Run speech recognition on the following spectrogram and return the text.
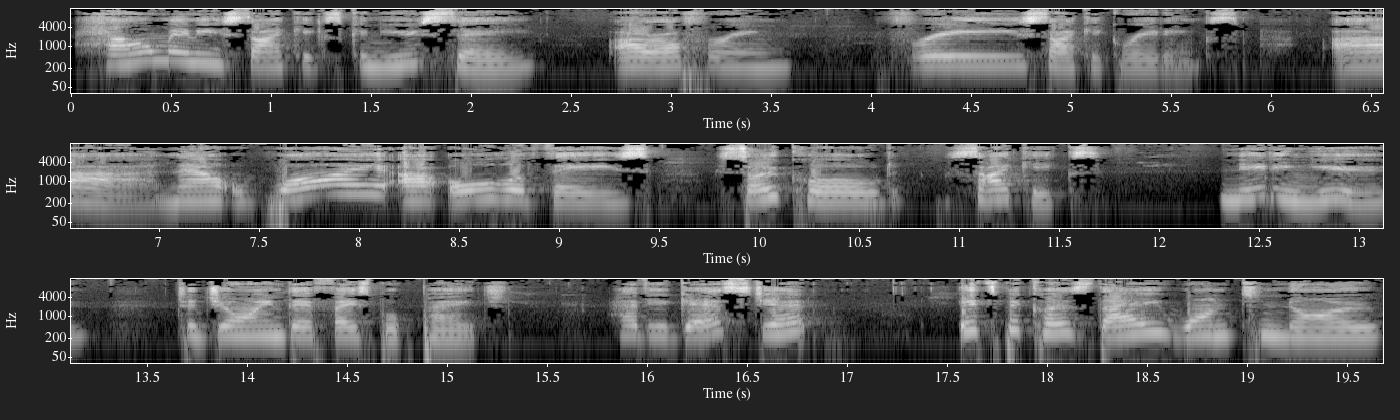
How many psychics can you see are offering free psychic readings? Ah, now why are all of these so called psychics needing you to join their Facebook page? Have you guessed yet? It's because they want to know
